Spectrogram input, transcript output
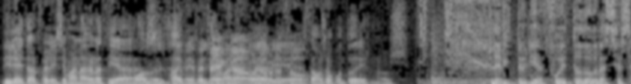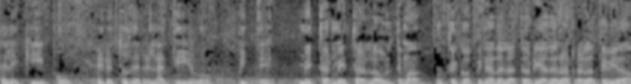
Director, feliz semana, gracias. Igualmente. Jaime, feliz Venga, semana, un bien. Estamos a punto de irnos. La victoria fue todo gracias al equipo, pero todo es relativo, ¿viste? Mister, mister, la última. ¿Usted qué opina de la teoría de la relatividad?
